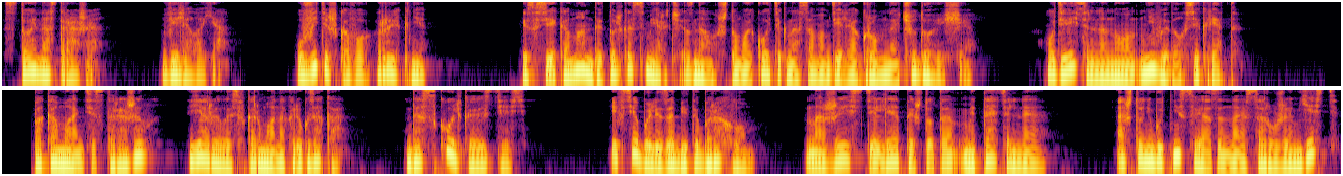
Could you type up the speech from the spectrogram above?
стой на страже», — велела я. «Увидишь кого — рыкни». Из всей команды только Смерч знал, что мой котик на самом деле огромное чудовище. Удивительно, но он не выдал секрет. Пока Манти сторожил, я рылась в карманах рюкзака. Да сколько их здесь? И все были забиты барахлом. Ножи, стилеты, что-то метательное. А что-нибудь не связанное с оружием есть?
